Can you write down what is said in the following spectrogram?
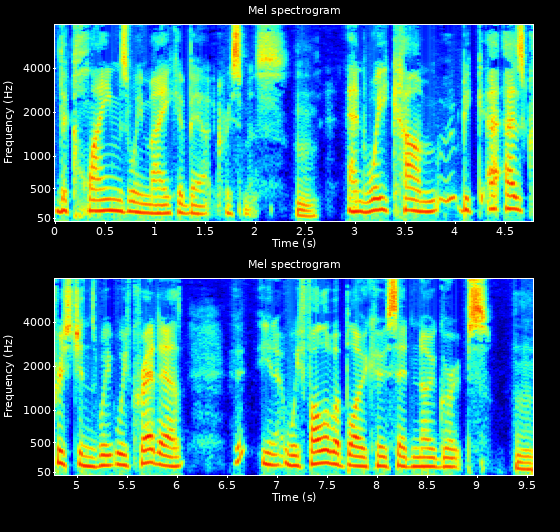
the claims we make about Christmas. Hmm. And we come, as Christians, we, we've created our, you know, we follow a bloke who said no groups. Hmm.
